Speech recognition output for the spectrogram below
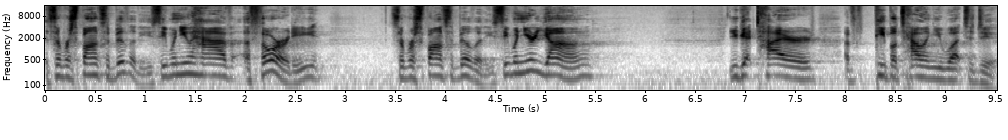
It's a responsibility. See, when you have authority, it's a responsibility. See, when you're young, you get tired of people telling you what to do.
